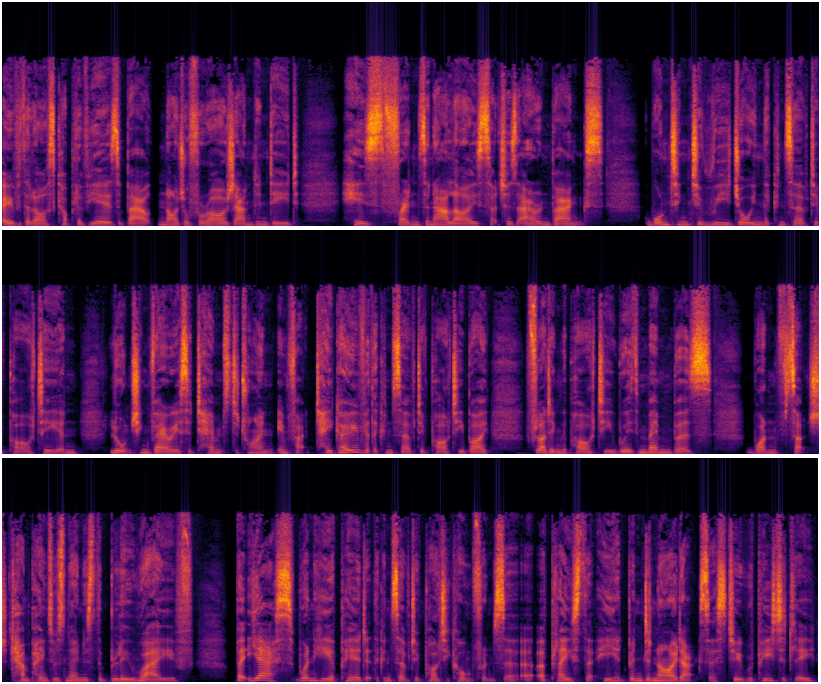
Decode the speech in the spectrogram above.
over the last couple of years about Nigel Farage and indeed his friends and allies, such as Arron Banks, wanting to rejoin the Conservative Party and launching various attempts to try and, in fact, take over the Conservative Party by flooding the party with members. One of such campaigns was known as the Blue Wave. But yes, when he appeared at the Conservative Party conference, a, a place that he had been denied access to repeatedly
